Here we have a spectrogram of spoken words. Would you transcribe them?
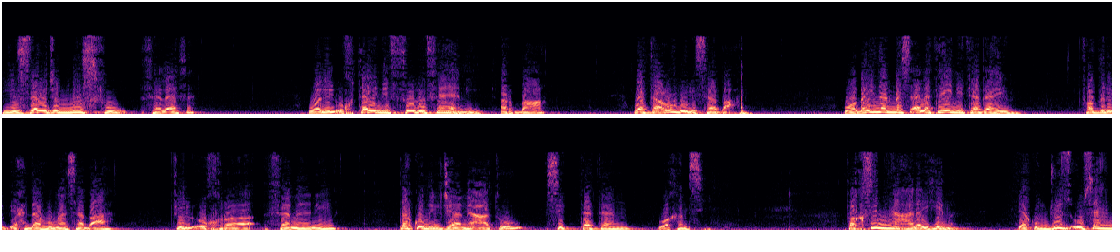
للزوج النصف ثلاثة وللأختين الثلثان أربعة وتعود لسبعة. وبين المسألتين تباين. فاضرب إحداهما سبعة في الأخرى ثمانين تكن الجامعة ستة وخمسين. فاقسمها عليهما. يكون جزء سهم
